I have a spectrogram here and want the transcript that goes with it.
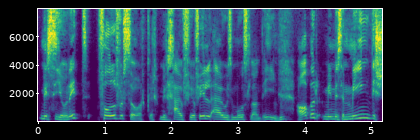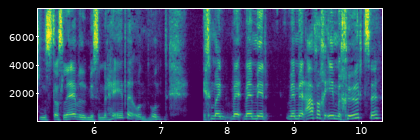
wir sind ja nicht Vollversorger. Wir kaufen ja viel auch aus dem Ausland ein. Mhm. Aber wir müssen mindestens das Level müssen wir heben. Und, mhm. und ich meine, wenn wir, wenn wir einfach immer kürzen,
